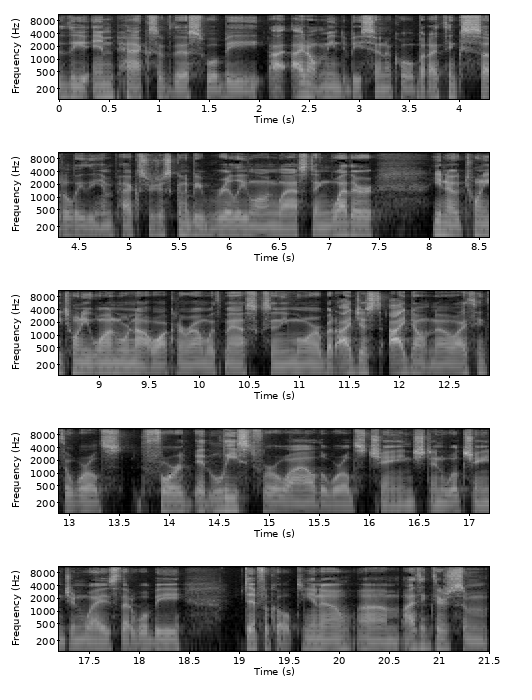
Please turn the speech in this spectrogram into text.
the impacts of this will be, I, I don't mean to be cynical, but I think subtly the impacts are just going to be really long lasting. Whether, you know, 2021, we're not walking around with masks anymore, but I just, I don't know. I think the world's, for at least for a while, the world's changed and will change in ways that will be difficult. You know, um, I think there's some,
